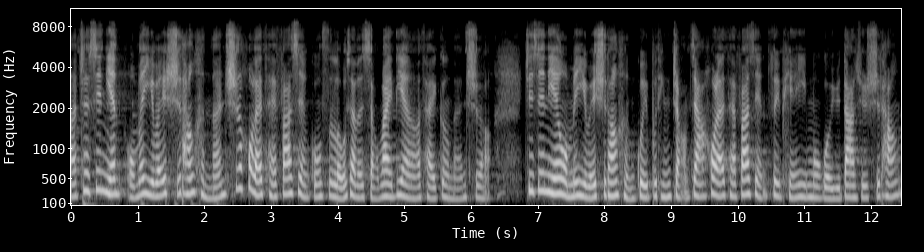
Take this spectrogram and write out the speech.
啊，这些年我们以为食堂很难吃，后来才发现公司楼下的小卖店啊才更难吃啊。这些年我们以为食堂很贵，不停涨价，后来才发现最便宜莫过于大学食堂。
